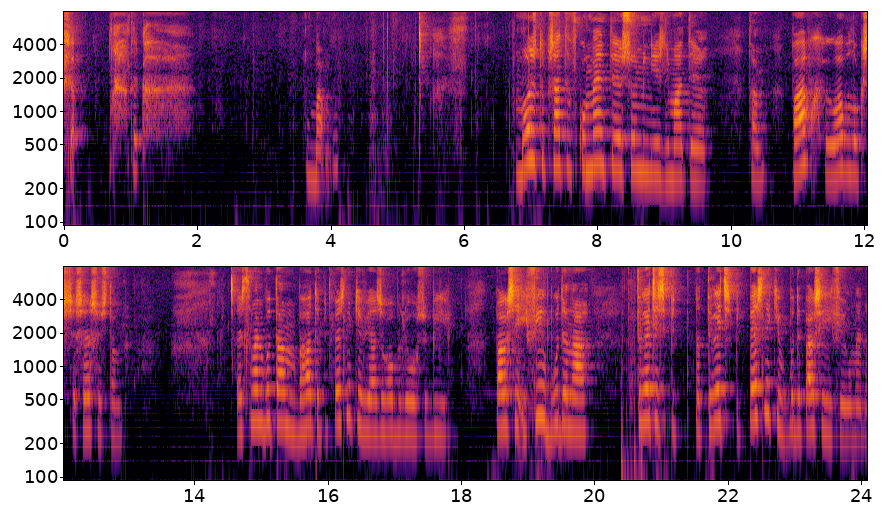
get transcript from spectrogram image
Все. Так. Бам. Можете писати в коменти, що мені знімати там PUBG, Roblox, ще щось там. Якщо в мене буде там багато підписників, я зроблю собі перший ефір буде на 30, під- на 30 підписників буде перший ефір у мене.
